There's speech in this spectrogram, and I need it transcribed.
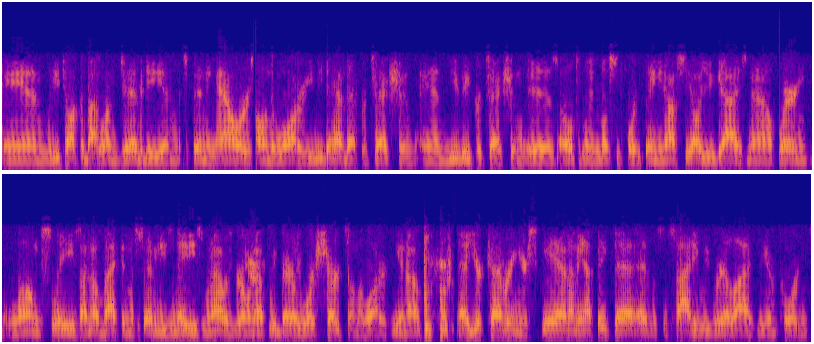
And when you talk about longevity and spending hours on the water, you need to have that protection. And UV protection is ultimately the most important thing. You know, I see all you guys now wearing long sleeves. I know back in the 70s and 80s when I was growing up, we barely wore shirts on the water. You know, uh, you're covering your skin. I mean, I think that as a society, we realize the importance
